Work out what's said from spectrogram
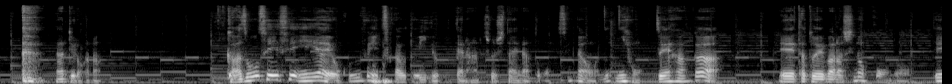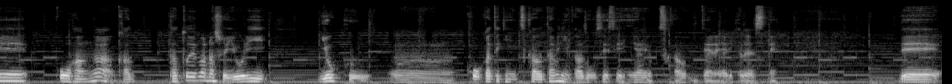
なんていうのかな。画像生成 AI をこういう風に使うといいよみたいな話をしたいなと思うんですよ。2本。前半が、えー、例え話の効能。で、後半がか、例え話をよりよく、うん、効果的に使うために画像生成 AI を使うみたいなやり方ですね。で、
